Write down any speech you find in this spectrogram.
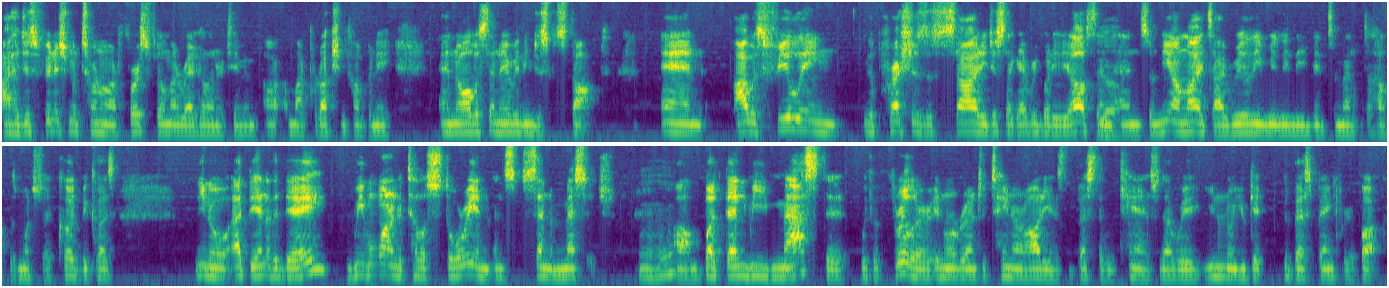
I had just finished Maternal, our first film at Red Hill Entertainment, uh, my production company, and all of a sudden everything just stopped. And I was feeling the pressures of society just like everybody else. And, Yeah. and so Neon Lights, I really, really leaned into mental health as much as I could because, you know, at the end of the day, we wanted to tell a story and, and send a message. Mhm. Um, but then we masked it with a thriller in order to entertain our audience the best that we can. So that way, you know, you get the best bang for your buck.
